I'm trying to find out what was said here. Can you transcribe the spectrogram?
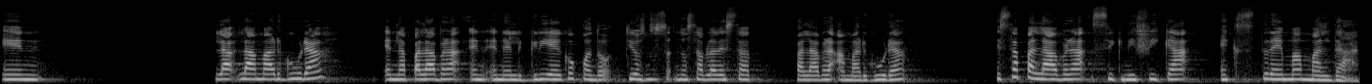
En la, amargura, en la palabra, en, el griego, cuando Dios nos, nos habla de esta palabra amargura, esta palabra significa extrema maldad,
